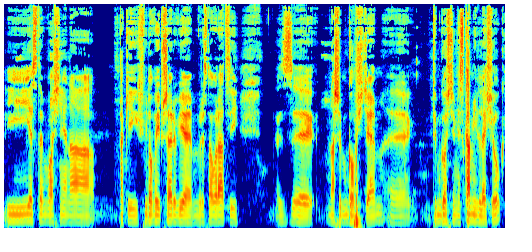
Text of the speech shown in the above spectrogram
I jestem właśnie na takiej chwilowej przerwie w restauracji z naszym gościem. E, tym gościem jest Kamil Lesiuk.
